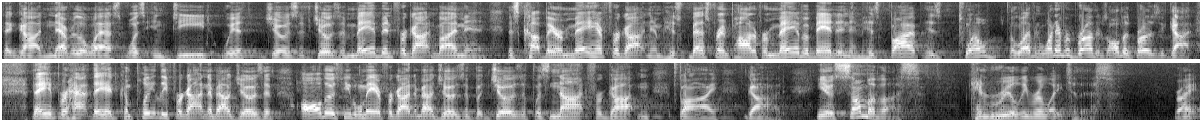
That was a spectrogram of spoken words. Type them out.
that God nevertheless was indeed with Joseph. Joseph may have been forgotten by men. This cupbearer may have forgotten him. His best friend Potiphar may have abandoned him. His five, his 12, 11, whatever brothers, all the brothers he got, they had perhaps they had completely forgotten about Joseph. All those people may have forgotten about Joseph, but Joseph was not forgotten by God. You know, some of us can really relate to this, right?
